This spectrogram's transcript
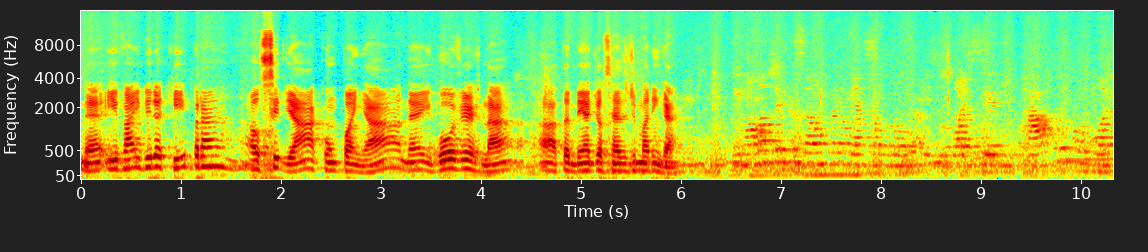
né, e vai vir aqui para auxiliar, acompanhar né, e governar a, também a diocese de Maringá. E não há uma previsão para nomeação do novo bispo, pode ser rápido ou pode...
